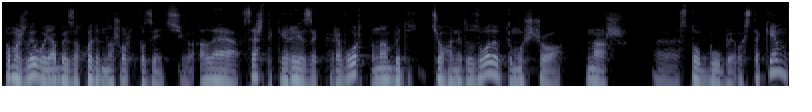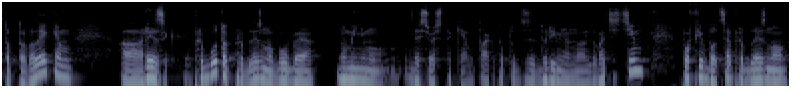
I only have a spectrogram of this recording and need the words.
то можливо я би заходив на шорт-позицію. Але все ж таки ризик реворд нам би цього не дозволив, тому що наш е, стоп був би ось таким, тобто великим, ризик прибуток приблизно був би ну, мінімум десь ось таким. Так? Тобто це 0,27 по FIBO це приблизно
